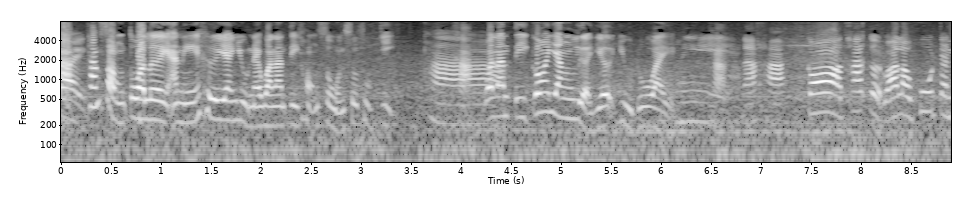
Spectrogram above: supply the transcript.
ค่ะด้วยทั้งสองตัวเลยอันนี้คือยังอยู่ในวารันตีของศูนย์ซูซูกิค่ะค่ะวารันตีก็ยังเหลือเยอะอยู่ด้วยนี่ ค่ะนะคะ ก็ถ้าเกิดว่าเราพูดกัน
